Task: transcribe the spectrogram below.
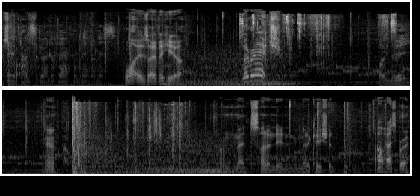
Just Bit class. going up there if I'm being honest. What is over here? We're rich. By me? Yeah. I'm meds. I don't need any medication. Oh, hairspray.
